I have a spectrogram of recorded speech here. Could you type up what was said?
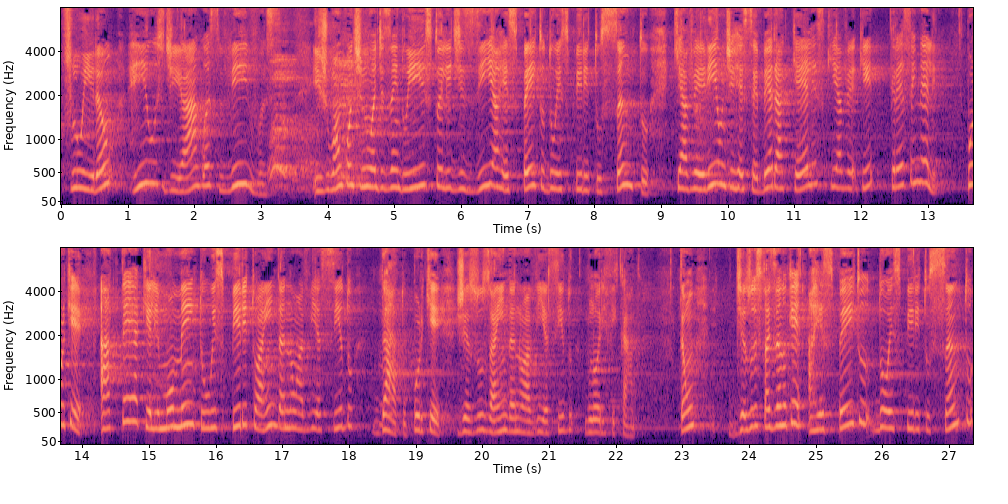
fluirão rios de águas vivas. E João continua dizendo isto, ele dizia a respeito do Espírito Santo que haveriam de receber aqueles que, que crescem nele. Porque até aquele momento o Espírito ainda não havia sido dado, porque Jesus ainda não havia sido glorificado. Então, Jesus está dizendo o quê? A respeito do Espírito Santo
